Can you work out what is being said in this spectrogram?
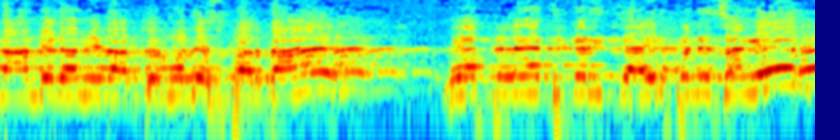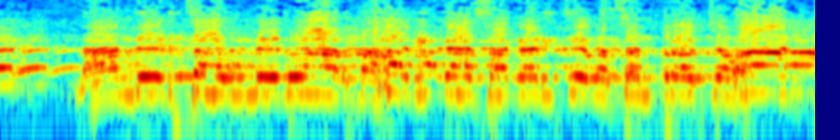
नांदेड आणि लातूरमध्ये स्पर्धा आहे. मी आपल्याला या ठिकाणी जाहीरपणे सांगेन नांदेडचा उमेदवार महाविकास आघाडीचे वसंतराव चव्हाण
